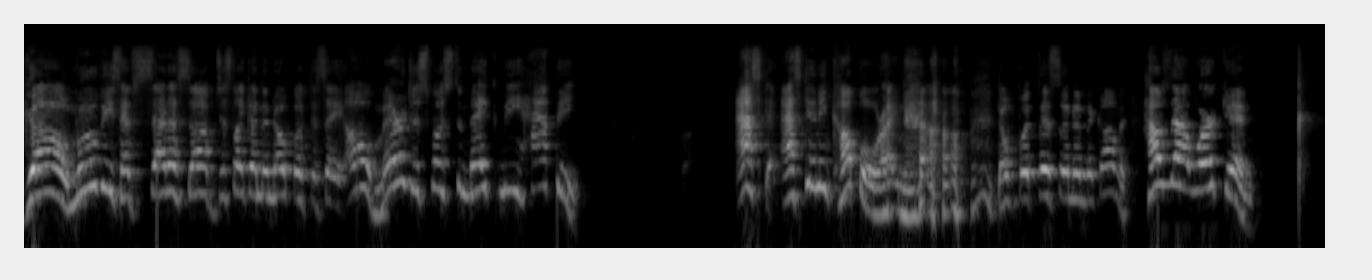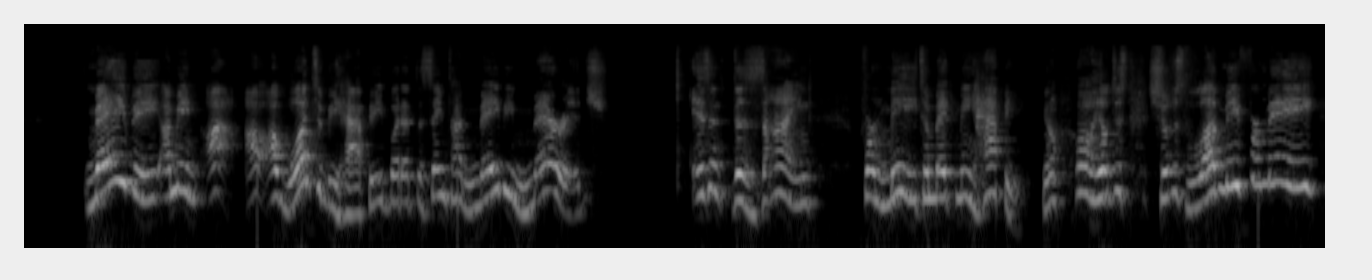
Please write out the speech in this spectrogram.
go. Movies have set us up, just like on the notebook, to say, oh, marriage is supposed to make me happy. Ask, ask any couple right now. Don't put this one in the comments. How's that working? Maybe, I mean, I, I, I want to be happy, but at the same time, maybe marriage isn't designed for me to make me happy. You know, oh, he'll just, she'll just love me for me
